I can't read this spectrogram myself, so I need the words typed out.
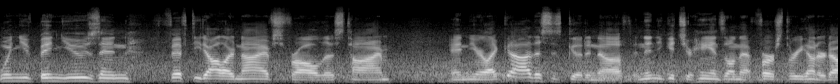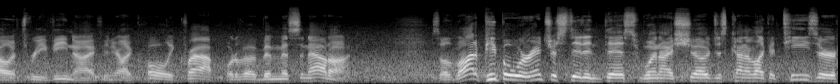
when you've been using $50 knives for all this time and you're like, ah, oh, this is good enough. And then you get your hands on that first $300 3V knife and you're like, holy crap, what have I been missing out on? So a lot of people were interested in this when I showed just kind of like a teaser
